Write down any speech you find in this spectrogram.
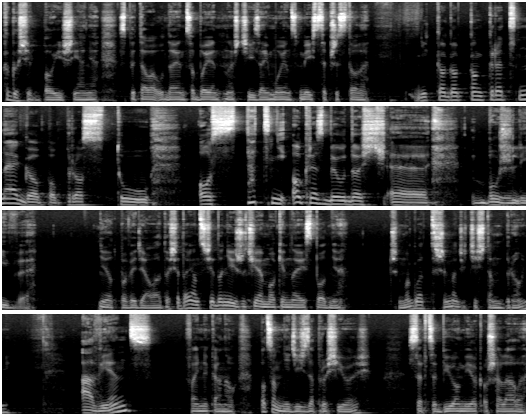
Kogo się boisz, Janie? spytała udając obojętność i zajmując miejsce przy stole. Nikogo konkretnego, po prostu Ostatni okres był dość e, burzliwy. Nie odpowiedziała. Dosiadając się do niej, rzuciłem okiem na jej spodnie. Czy mogła trzymać gdzieś tam broń? A więc... Fajny kanał. Po co mnie dziś zaprosiłeś? Serce biło mi jak oszalałe.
